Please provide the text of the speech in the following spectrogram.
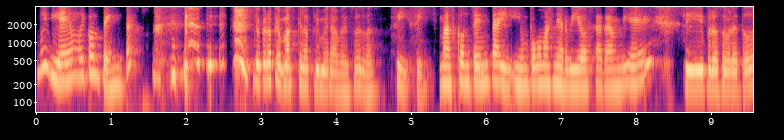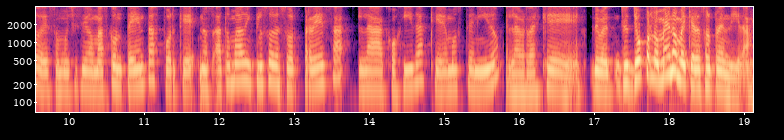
Muy bien, muy contenta. Yo creo que más que la primera vez, ¿verdad? Sí, sí, más contenta Y, un poco más nerviosa también. Sí, pero sobre todo eso, muchísimo más contentas porque nos ha tomado incluso de sorpresa la acogida que hemos tenido. La verdad es que yo, yo por lo menos me quedé sorprendida.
